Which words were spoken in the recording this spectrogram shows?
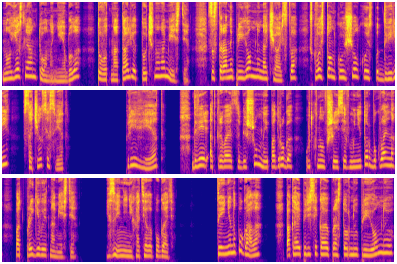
Но если Антона не было, то вот Наталья точно на месте. Со стороны приемной начальства, сквозь тонкую щелку из-под двери, сочился свет. «Привет!» Дверь открывается бесшумно, и подруга, уткнувшаяся в монитор, буквально подпрыгивает на месте. «Извини, не хотела пугать». «Ты не напугала. Пока я пересекаю просторную приемную,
